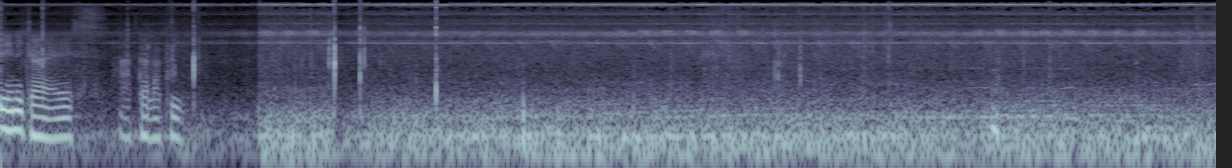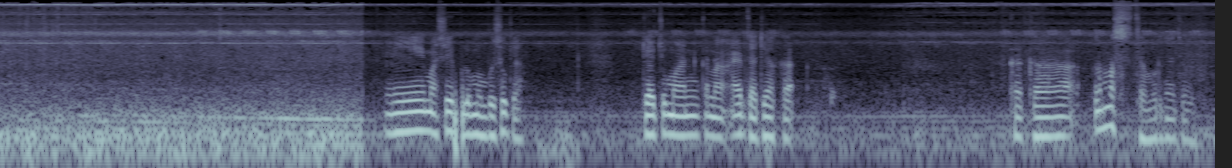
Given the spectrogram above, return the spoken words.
ini guys. Ada lagi. Ini masih belum membusuk ya. Dia cuman kena air jadi agak agak lemes jamurnya coy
